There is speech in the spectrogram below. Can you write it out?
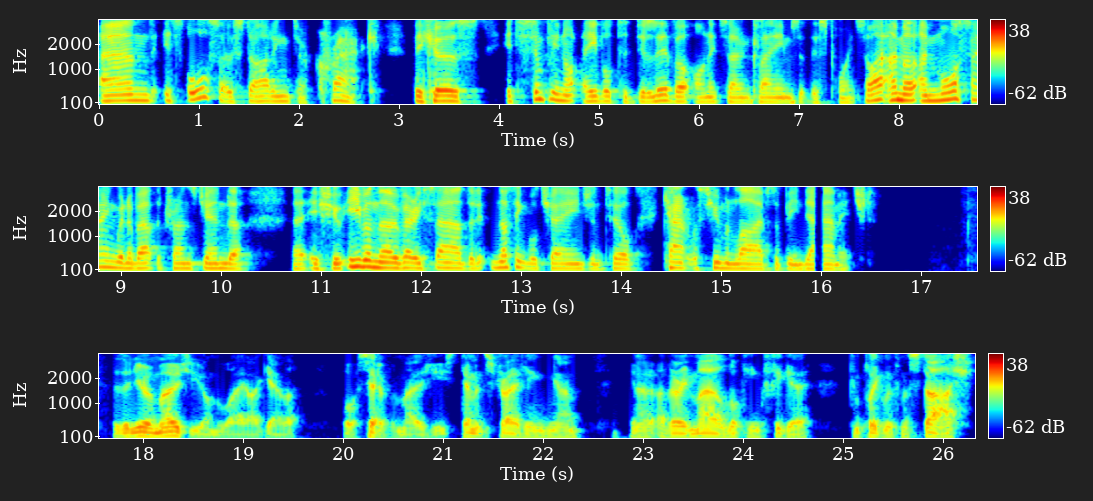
and it's also starting to crack because it's simply not able to deliver on its own claims at this point. So I, am a, I'm more sanguine about the transgender uh, issue, even though very sad that it, nothing will change until countless human lives have been damaged. There's a new emoji on the way, I gather, or set of emojis demonstrating, um, you know, a very male-looking figure, complete with moustache,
